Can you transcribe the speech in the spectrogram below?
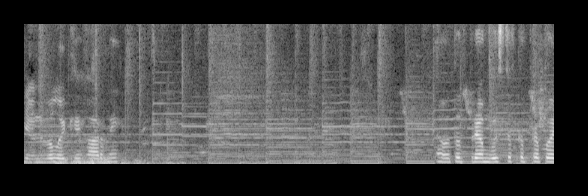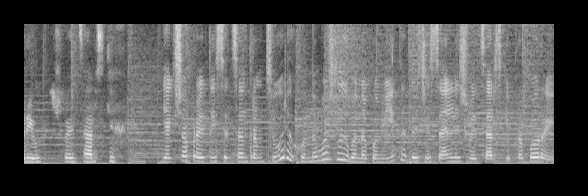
І він великий, гарний. А отут прям виставка прапорів швейцарських. Якщо пройтися центром Цюріху, неможливо не помітити чисельні швейцарські прапори.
